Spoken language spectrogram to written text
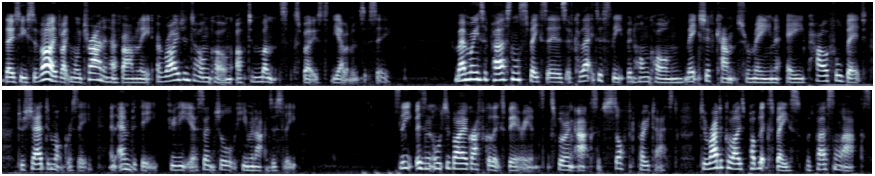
Those who survived, like Moi Tran and her family, arrived into Hong Kong after months exposed to the elements at sea. Memories of personal spaces of collective sleep in Hong Kong, makeshift camps remain a powerful bid to a shared democracy and empathy through the essential human act of sleep. Sleep is an autobiographical experience exploring acts of soft protest to radicalise public space with personal acts,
